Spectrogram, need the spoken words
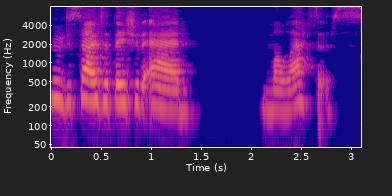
who decides that they should add molasses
